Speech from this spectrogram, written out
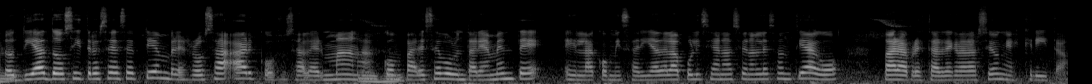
Los días 12 y 13 de septiembre, Rosa Arcos, o sea, la hermana, comparece voluntariamente en la comisaría de la Policía Nacional de Santiago para prestar declaración escrita.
